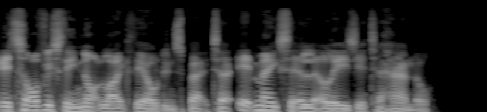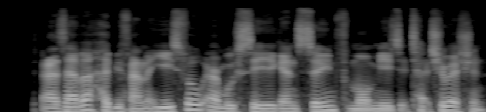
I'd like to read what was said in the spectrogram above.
it's obviously not like the old inspector, it makes it a little easier to handle. As ever, hope you found that useful, and we'll see you again soon for more music tech tuition.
